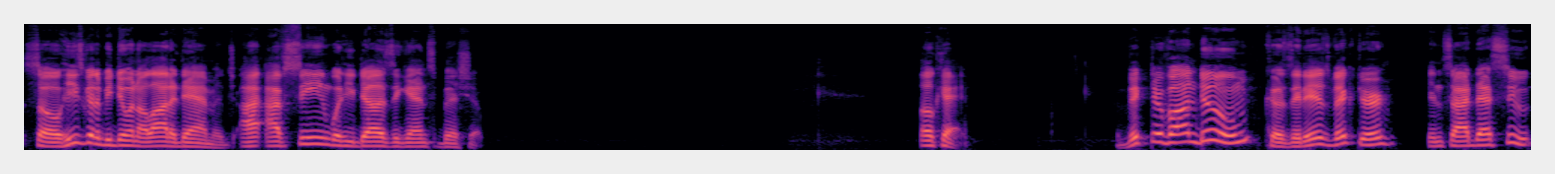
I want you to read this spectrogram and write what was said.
So he's going to be doing a lot of damage. I, I've seen what he does against Bishop. Okay. Victor Von Doom, because it is Victor inside that suit,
